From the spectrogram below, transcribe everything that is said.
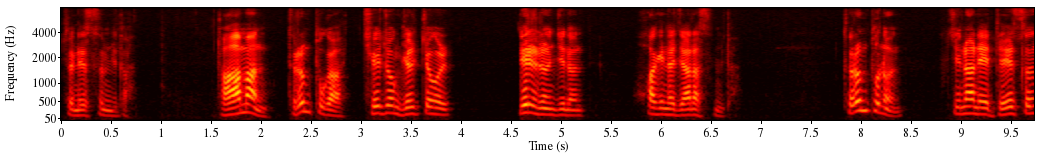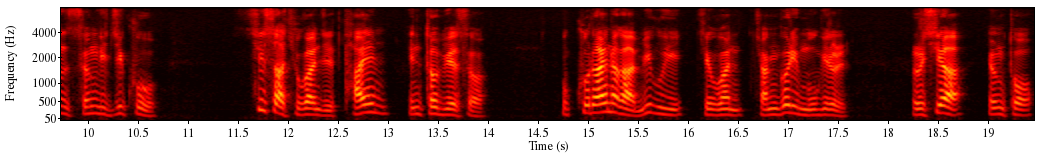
전했습니다. 다만 트럼프가 최종 결정을 내리는지는 확인하지 않았습니다. 트럼프는 지난해 대선 승리 직후 시사 주간지 타임 인터뷰에서 우크라이나가 미국이 제공한 장거리 무기를 러시아 영토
